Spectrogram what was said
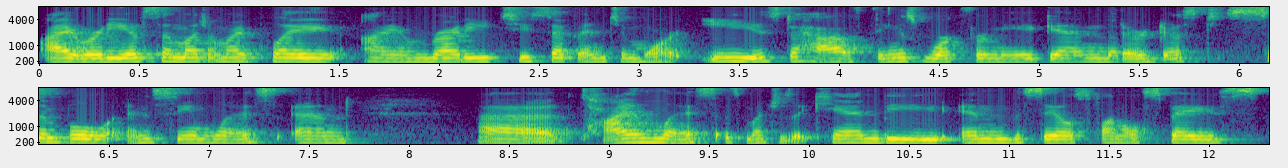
I already have so much on my plate. I am ready to step into more ease to have things work for me again that are just simple and seamless and uh, timeless as much as it can be in the sales funnel space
